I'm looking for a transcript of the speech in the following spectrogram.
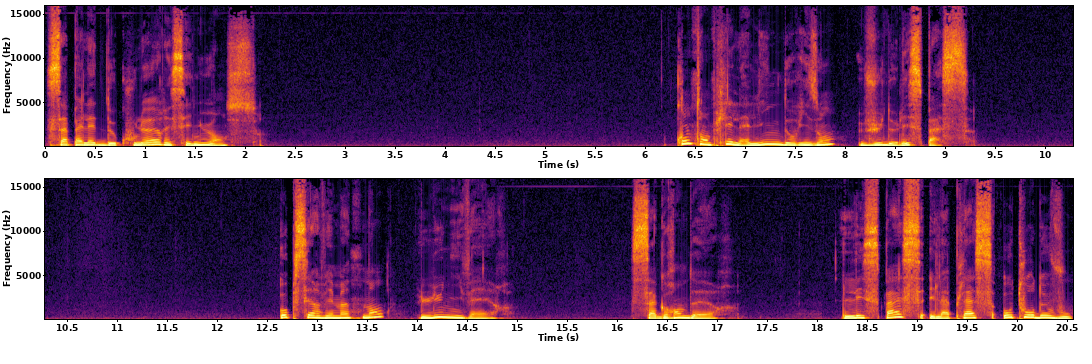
sa palette de couleurs et ses nuances. Contemplez la ligne d'horizon vue de l'espace. Observez maintenant l'univers, sa grandeur, l'espace et la place autour de vous.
